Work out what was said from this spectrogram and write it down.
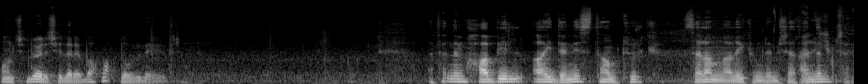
Onun için böyle şeylere bakmak doğru değildir. Efendim Habil Aydeniz Tam Türk selamun aleyküm demiş efendim. Aleykümselam.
